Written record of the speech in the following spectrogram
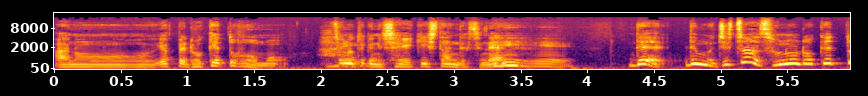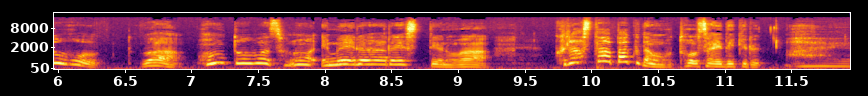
あのー、やっぱりロケット砲もその時に射撃したんですね。はい、ででも実はそのロケット砲は本当はその MLRS っていうのはクラスター爆弾を搭載できる、はい、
